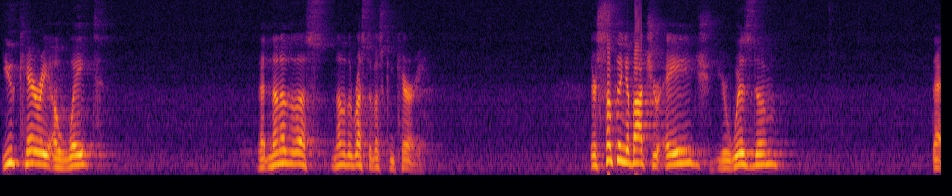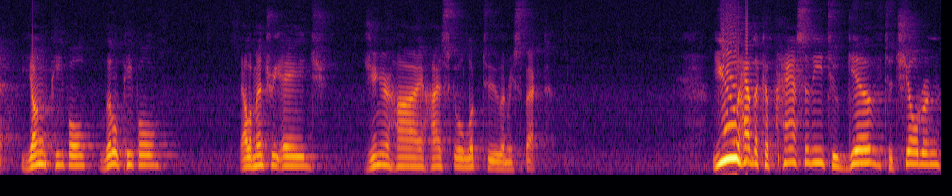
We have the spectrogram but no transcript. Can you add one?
you carry a weight that none of us, none of the rest of us can carry. There's something about your age, your wisdom, that young people, little people, elementary age, junior high, high school look to and respect. You have the capacity to give to children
